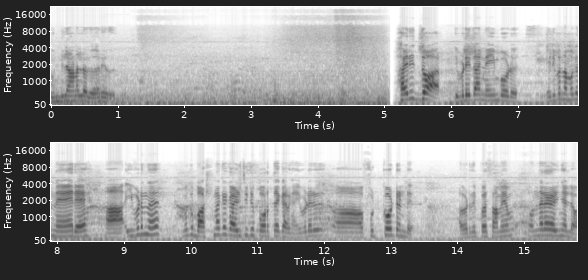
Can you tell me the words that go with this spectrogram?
മുന്നിലാണല്ലോ കയറിയത് ഹരിദ്വാർ. ഇവിടെ ഇതാ നെയിം ബോർഡ് ഇനിയിപ്പോൾ നമുക്ക് നേരെ ഇവിടുന്ന് നമുക്ക് ഭക്ഷണമൊക്കെ കഴിച്ചിട്ട് പുറത്തേക്ക് ഇറങ്ങാം. ഇവിടെ ഒരു ഫുഡ് കോർട്ട് ഉണ്ട്. അവിടുന്ന് ഇപ്പോൾ സമയം ഒന്നര കഴിഞ്ഞല്ലോ.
